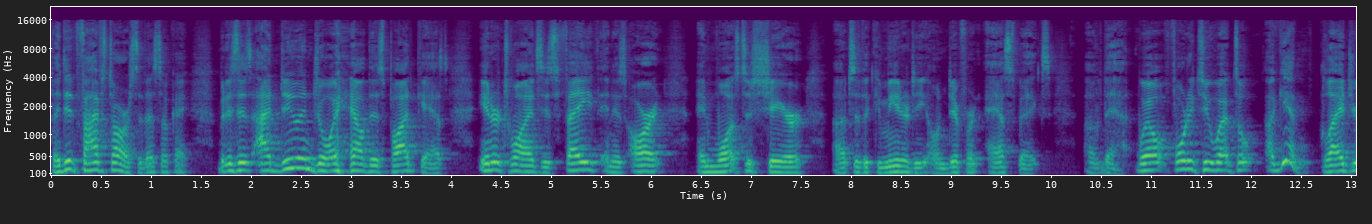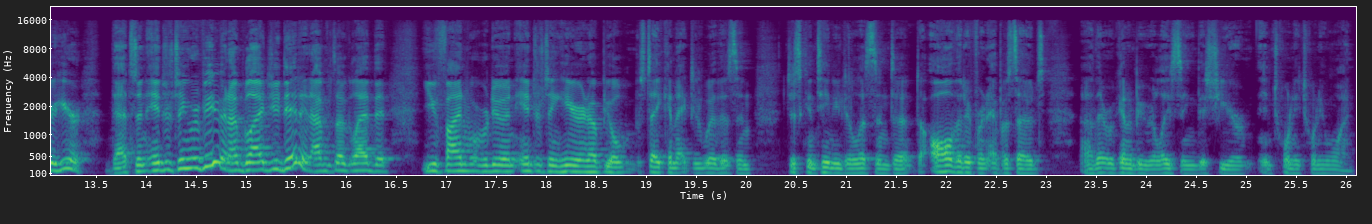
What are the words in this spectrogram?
They did five stars, so that's okay. But it says, I do enjoy how this podcast intertwines his faith and his art and wants to share uh, to the community on different aspects of that. Well, 42 Wetzel, again, glad you're here. That's an interesting review and I'm glad you did it. I'm so glad that you find what we're doing interesting here and hope you'll stay connected with us and just continue to listen to, to all the different episodes uh, that we're going to be releasing this year in 2021.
